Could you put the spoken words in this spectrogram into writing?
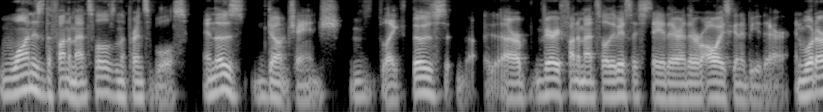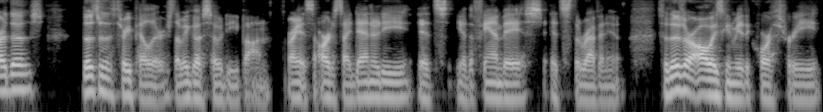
one is the fundamentals and the principles and those don't change. Like those are very fundamental. They basically stay there and they're always going to be there. And what are those those are the three pillars that we go so deep on right it's the artist identity it's you know the fan base it's the revenue so those are always going to be the core three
